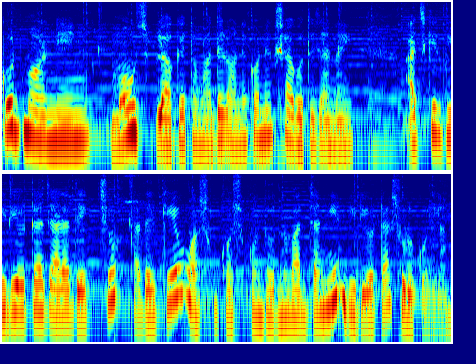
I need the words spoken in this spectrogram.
গুড মর্নিং। মৌজ ব্লগে তোমাদের অনেক অনেক স্বাগত জানাই। আজকের ভিডিওটা যারা দেখছ, তাদেরকেও অসংখ্য অসংখ্য ধন্যবাদ জানিয়ে ভিডিওটা শুরু করলাম।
